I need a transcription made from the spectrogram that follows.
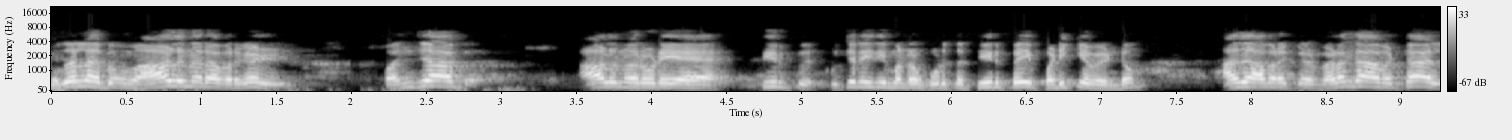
முதல்ல ஆளுநர் அவர்கள் பஞ்சாப் ஆளுநருடைய தீர்ப்பு உச்சநீதிமன்றம் கொடுத்த தீர்ப்பை படிக்க வேண்டும். அது அவருக்கு வழங்காவிட்டால்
